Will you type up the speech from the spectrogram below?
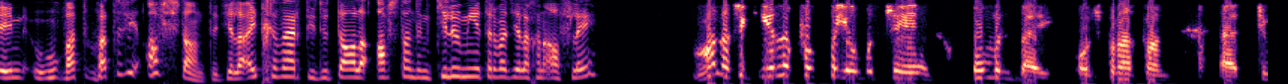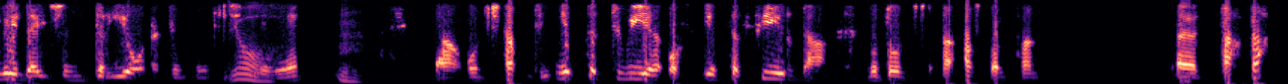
en hoe wat wat is die afstand? Het julle uitgewerk die totale afstand in kilometer wat julle gaan aflê? Man as ek eerlik vir, vir jou moet sê om en by ons praat van uh, 2300 en iets. Jo. jy weet. Mm. Ja, ons stap die eerste 2 of eerste 4 dae met ons uh, afstand van uh, 80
